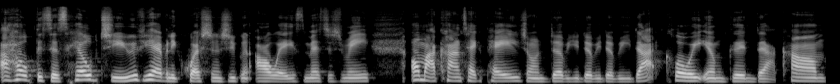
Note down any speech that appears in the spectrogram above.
I hope this has helped you. If you have any questions, you can always message me on my contact page on www.chloemgood.com.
